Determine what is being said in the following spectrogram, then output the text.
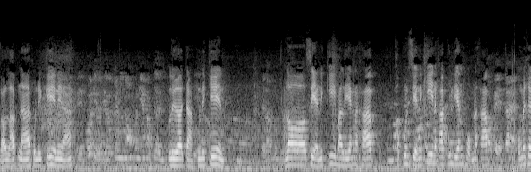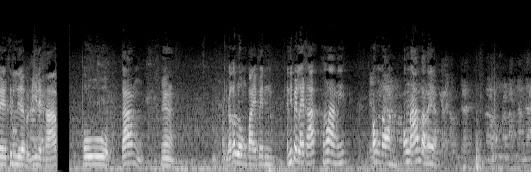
ต้อนรับนะคุณนิกกี้นี่นะเพราะเดี๋ยวเดี๋ยวจะมีน้องคนนี้ครับเดินเรือจากคุณนิกกี้ไปรับลูกรอเสียนิกกี้มาเลี้ยงนะครับ ขอบคุณเสียนิกกี้นะครับ ที่เลี้ยงผมนะครับโอเคได้ผมไม่เคยขึ้นเรือแบบนี้เลยครับ ปูกั้งเนี่ย แล้วก็ลงไปเป็น อันนี้เป็นอะไรคะข้างล่างนี้ ห้องนอนห้องน้ำก่อนเลยอะใหญ่ครับคุณแจ๊คอ่าห้องนอนอาบน้ำได้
